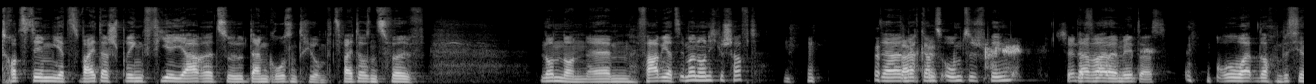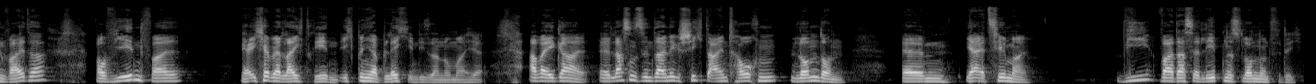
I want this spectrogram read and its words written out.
trotzdem jetzt weiterspringen, vier Jahre zu deinem großen Triumph, 2012. London. Ähm, Fabi hat es immer noch nicht geschafft, da nach ganz oben zu springen. Schön, dass da war erwähnt hast. Robert noch ein bisschen weiter. Auf jeden Fall. Ja, ich habe ja leicht reden. Ich bin ja Blech in dieser Nummer hier. Aber egal. Äh, lass uns in deine Geschichte eintauchen. London. Ähm, ja, erzähl mal. Wie war das Erlebnis London für dich?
